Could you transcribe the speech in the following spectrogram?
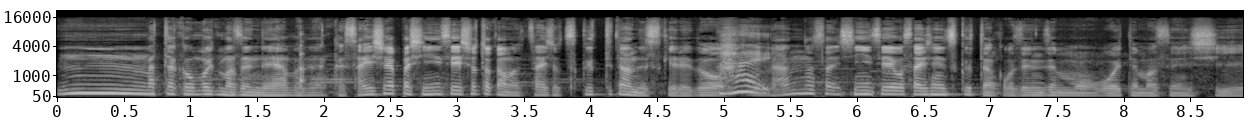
うん全く覚えてませんね。やっぱなんか最初やっぱ申請書とかも最初作ってたんですけれど、はい、何の申請を最初に作ったのかも全然もう覚えてませんし。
